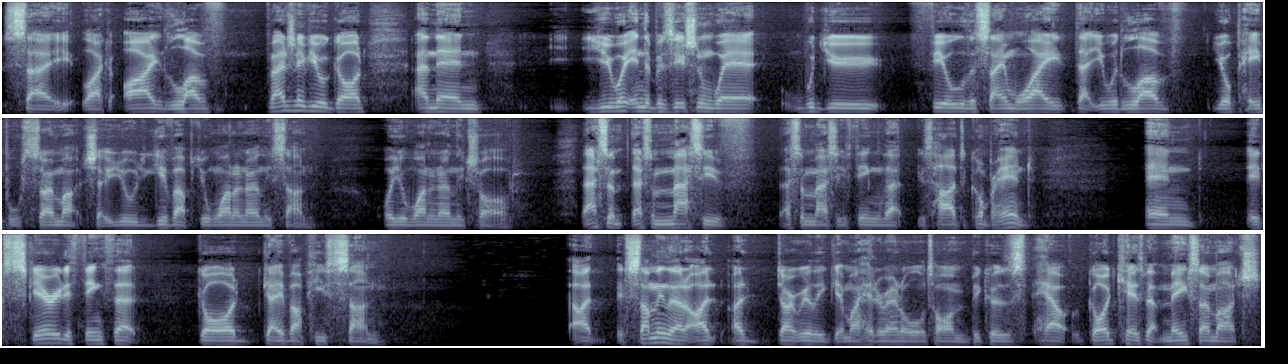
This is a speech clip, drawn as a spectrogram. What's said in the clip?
say, like, I love, imagine if you were God and then you were in the position where would you feel the same way that you would love your people so much that you would give up your one and only son or your one and only child? That's a, that's a massive, that's a massive thing that is hard to comprehend. And it's scary to think that God gave up his son. I, it's something that I, I don't really get my head around all the time because how God cares about me so much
